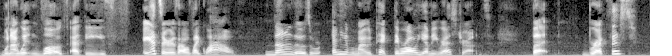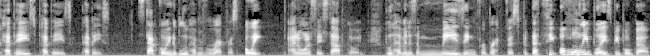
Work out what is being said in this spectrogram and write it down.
when I went and looked at these answers, I was like, wow, none of those were any of them I would pick. They were all yummy restaurants. But breakfast, Pepe's, Pepe's, Pepe's. Stop going to Blue Heaven for breakfast. Oh, wait, I don't want to say stop going. Blue Heaven is amazing for breakfast, but that's the only place people go.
